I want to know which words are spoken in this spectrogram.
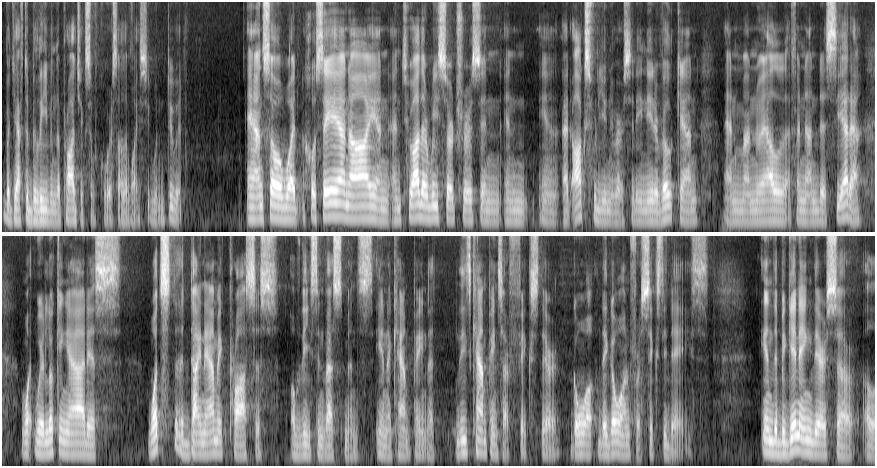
but you have to believe in the projects, of course, otherwise you wouldn't do it. And so what Jose and I and, and two other researchers in, in, in, at Oxford University, Nir Vulkan and Manuel Fernandez Sierra, what we're looking at is what's the dynamic process of these investments in a campaign that these campaigns are fixed, They're go, they go on for 60 days. In the beginning, there's a, a,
